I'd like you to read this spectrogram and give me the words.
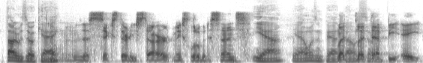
I thought it was okay. It was a six thirty start. Makes a little bit of sense. Yeah, yeah, it wasn't bad. Let though, let so- that be eight.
